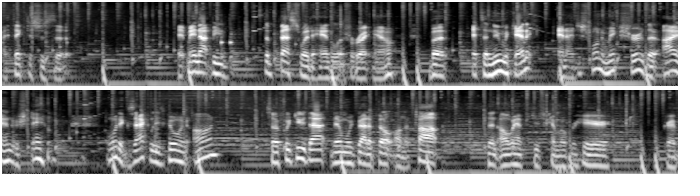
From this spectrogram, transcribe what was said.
I think this is the, it may not be the best way to handle it for right now, but it's a new mechanic and I just want to make sure that I understand what exactly is going on. So if we do that, then we've got a belt on the top. Then all we have to do is come over here, grab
